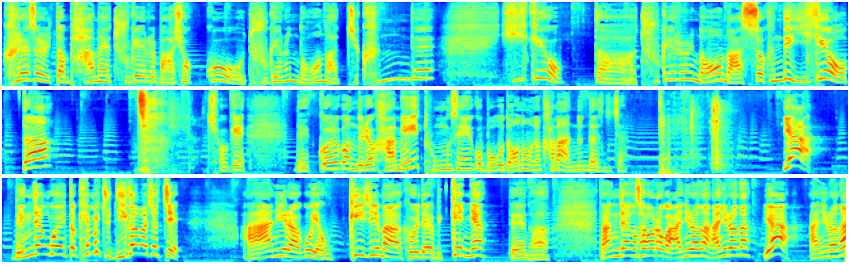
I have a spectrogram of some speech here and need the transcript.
그래서 일단 밤에 두 개를 마셨고, 두 개는 넣어놨지. 근데 이게 없다. 두 개를 넣어놨어. 근데 이게 없다? 참, 저게 내 걸 건드려 감히 동생이고 뭐고 너는 오늘 가만 안 둔다 진짜. 야! 냉장고에 있던 캔맥주 네가 마셨지? 아니라고 야 웃기지 마. 그걸 내가 믿겠냐? 내놔. 당장 사오라고 안 일어나 안 일어나. 야! 안 일어나!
